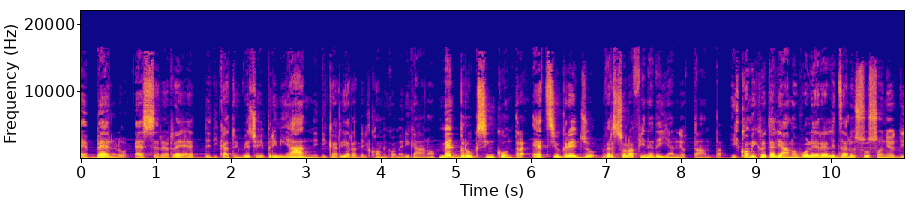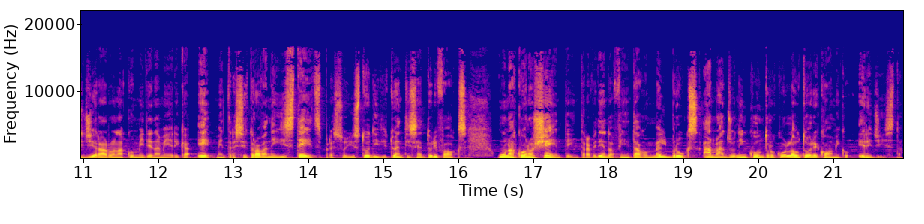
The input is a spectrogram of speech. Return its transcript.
È bello essere re, dedicato invece ai primi anni di carriera del comico americano, Mel Brooks incontra Ezio Greggio verso la fine degli anni Ottanta. Il comico italiano vuole realizzare il suo sogno di girare una commedia in America e, mentre si trova negli States presso gli studi di 20th Century Fox, una conoscente, intravedendo affinità con Mel Brooks, arrangia un incontro con l'autore comico e regista.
